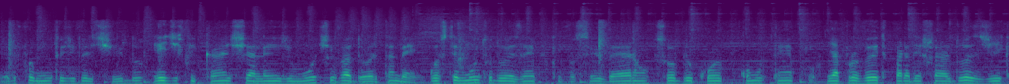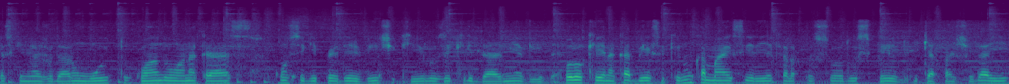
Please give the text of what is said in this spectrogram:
Ele foi muito divertido, edificante além de motivador também. Gostei muito do exemplo que vocês deram sobre o corpo como templo e aproveito para deixar duas dicas que me ajudaram muito quando um ano atrás consegui perder 20 quilos e equilibrar minha vida. Coloquei na cabeça que nunca mais seria aquela pessoa do espelho e que a partir daí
